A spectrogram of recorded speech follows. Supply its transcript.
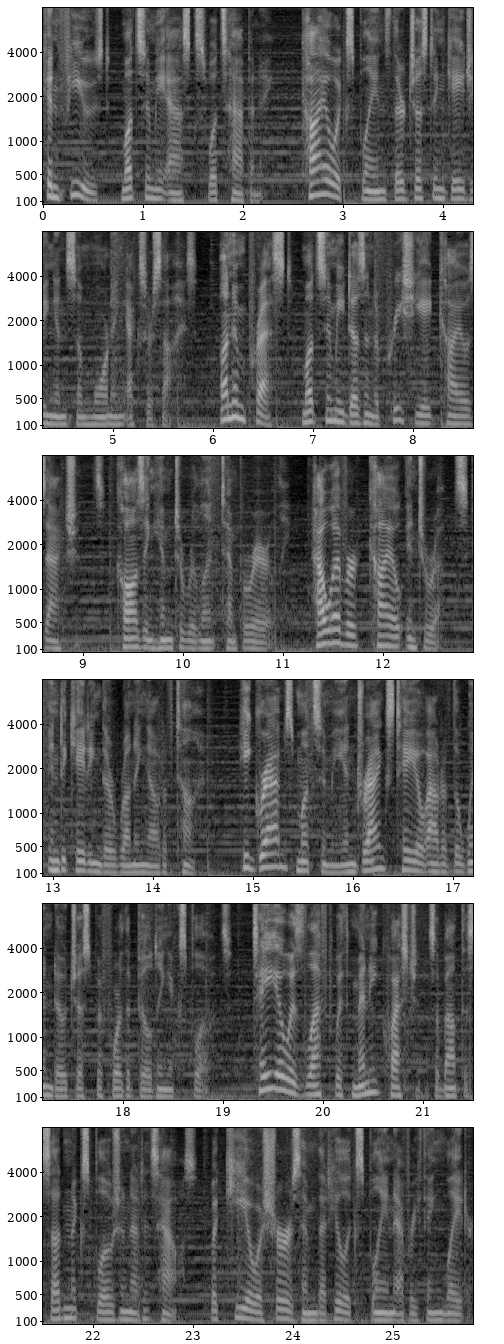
Confused, Mutsumi asks what's happening. Kaio explains they're just engaging in some morning exercise. Unimpressed, Mutsumi doesn't appreciate Kaio's actions, causing him to relent temporarily. However, Kaio interrupts, indicating they're running out of time. He grabs Mutsumi and drags Teo out of the window just before the building explodes. Teo is left with many questions about the sudden explosion at his house, but Kyo assures him that he'll explain everything later.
